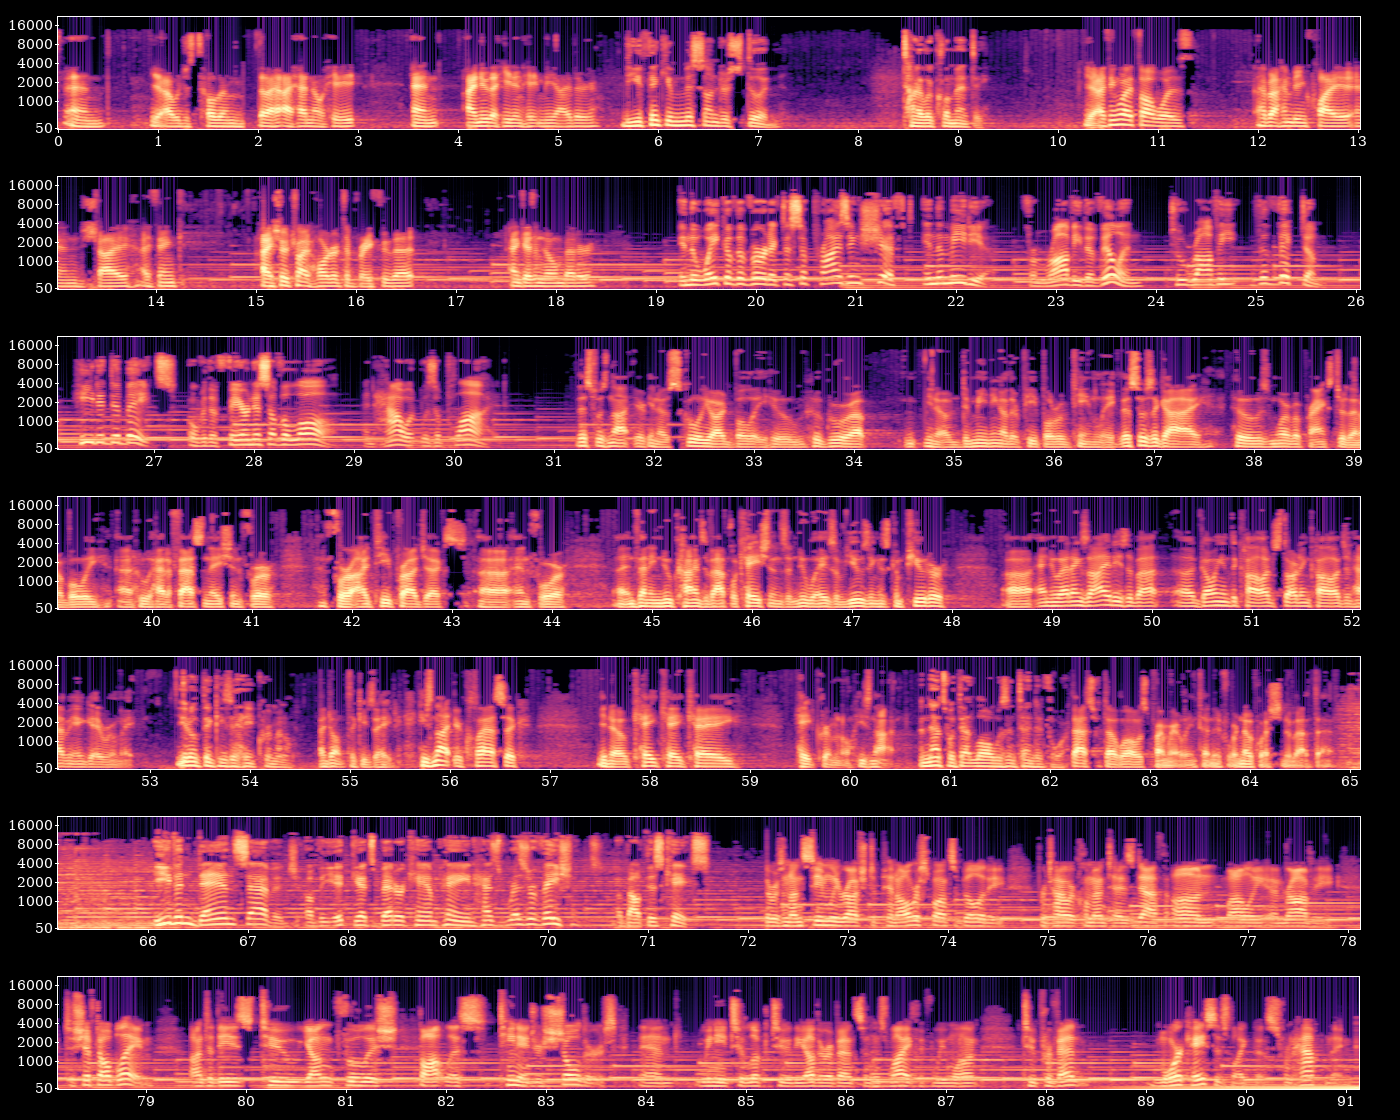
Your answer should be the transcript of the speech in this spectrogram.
and yeah, I would just tell them that I, I had no hate, and I knew that he didn't hate me either. Do you think you misunderstood Tyler Clementi? Yeah, I think what I thought was about him being quiet and shy. I think I should have tried harder to break through that and get to know him better. In the wake of the verdict, a surprising shift in the media from Ravi the villain to Ravi, the victim. Heated debates over the fairness of the law and how it was applied. This was not your, you know, schoolyard bully who, who grew up, you know, demeaning other people routinely. This was a guy who was more of a prankster than a bully, uh, who had a fascination for, for IT projects uh, and for uh, inventing new kinds of applications and new ways of using his computer, uh, and who had anxieties about uh, going into college, starting college, and having a gay roommate. You don't think he's a hate criminal? I don't think he's a hate. He's not your classic, you know, KKK hate criminal. He's not. And that's what that law was intended for. That's what that law was primarily intended for, no question about that. Even Dan Savage of the It Gets Better campaign has reservations about this case. There was an unseemly rush to pin all responsibility for Tyler Clementi's death on Molly and Ravi, to shift all blame onto these two young, foolish, thoughtless teenagers' shoulders. And we need to look to the other events in his life if we want to prevent more cases like this from happening.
